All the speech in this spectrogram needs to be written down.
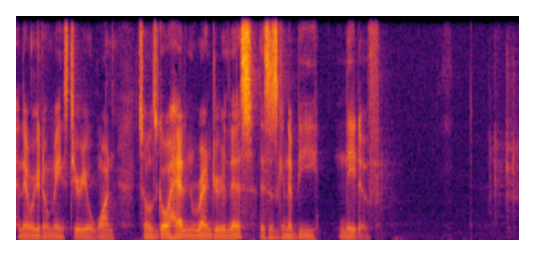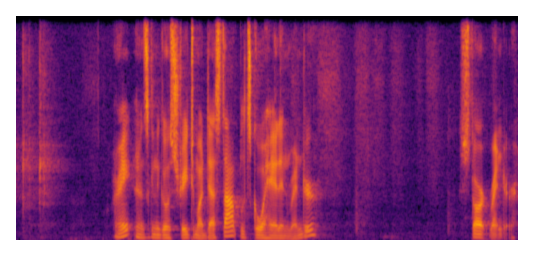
And then we're to do main stereo 1. So let's go ahead and render this. This is to be native. All right, and it's to go straight to my desktop. Let's go ahead and render. Start render.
